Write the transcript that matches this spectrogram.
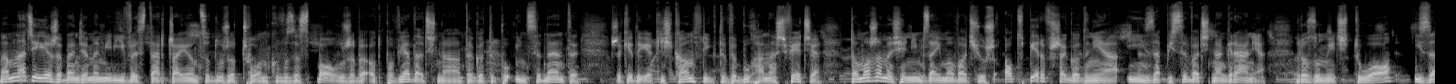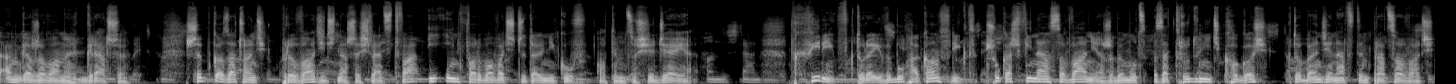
mam nadzieję, że będziemy mieli wystarczająco dużo członków zespołu, żeby odpowiadać na tego typu incydenty, że kiedy jakiś konflikt wybucha na świecie, to możemy się nim zajmować już od pierwszego dnia i zapisywać nagrania, rozumieć tło i zaangażowanych graczy. Szybko zacząć prowadzić nasze śledztwa i informować czytelników o tym, co się dzieje. W chwili, w której wybucha konflikt, szukasz finansowania, żeby móc zatrudnić kogoś, kto będzie nad tym pracować.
